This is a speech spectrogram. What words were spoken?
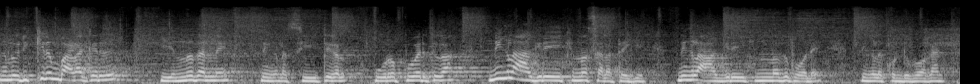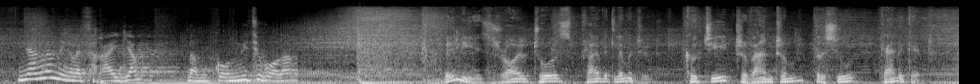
നിങ്ങൾ ഒരിക്കലും പാഴാക്കരുത്. ഇന്ന് തന്നെ നിങ്ങളുടെ സീറ്റുകൾ ഉറപ്പുവരുത്തുക. നിങ്ങൾ ആഗ്രഹിക്കുന്ന സ്ഥലത്തേക്ക് നിങ്ങൾ ആഗ്രഹിക്കുന്നത് പോലെ നിങ്ങളെ കൊണ്ടുപോകാൻ ഞങ്ങൾ നിങ്ങളെ സഹായിക്കാം. നമുക്ക് ഒന്നിച്ചു പോകാം. Benny's royal tours private limited Kochi Trivandrum Thrissur Calicut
